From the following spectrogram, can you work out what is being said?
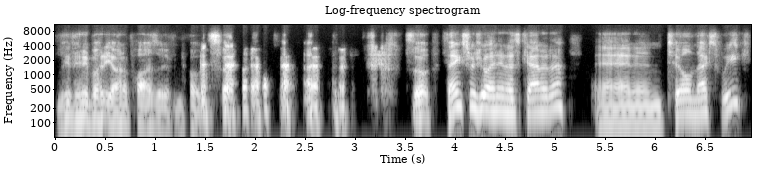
leave anybody on a positive note. So, so thanks for joining us, Canada. And until next week,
